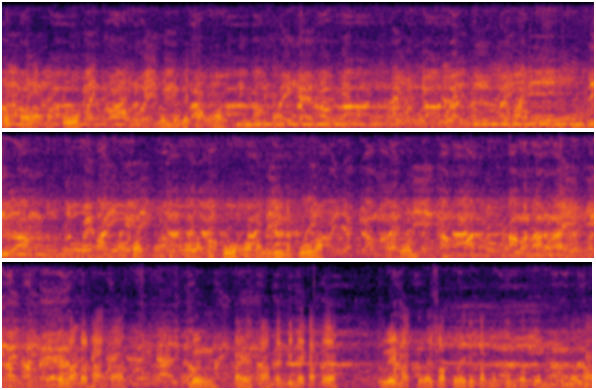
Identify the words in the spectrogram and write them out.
สดขอหลับน้ำปูเรื่องบรรยากาศเนาะเรื่องบรรยากาศขอก่อนขอสดขอหลับน้ำปูขอบารมีน้ำปูเนาะครับผมสำหรับแนวทางกา เบิ่งไปตามแอดมินได้ครับเด้อผู้ใดมักผู้ใดชอบผู้ใดก็จังลงทุนครับผมเป็นแนวทาง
